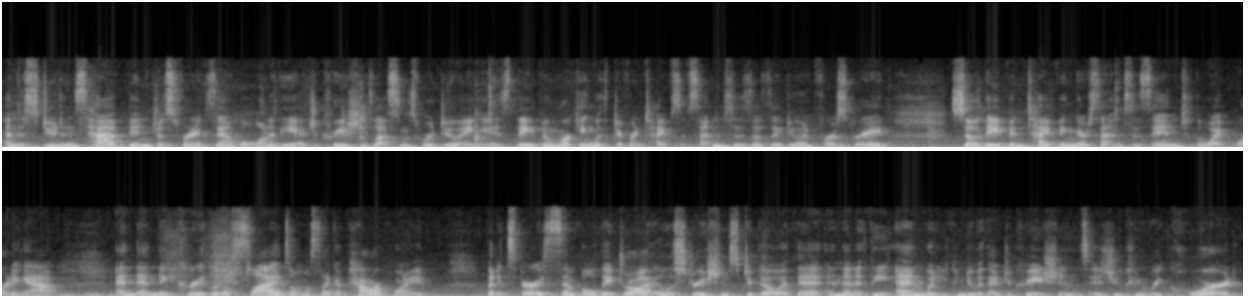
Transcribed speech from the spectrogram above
And the students have been, just for an example, one of the educations lessons we're doing is they've been working with different types of sentences as they do in first grade. So they've been typing their sentences into the whiteboarding app, and then they create little slides, almost like a PowerPoint. But it's very simple. They draw illustrations to go with it. And then at the end, what you can do with Educreations is you can record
